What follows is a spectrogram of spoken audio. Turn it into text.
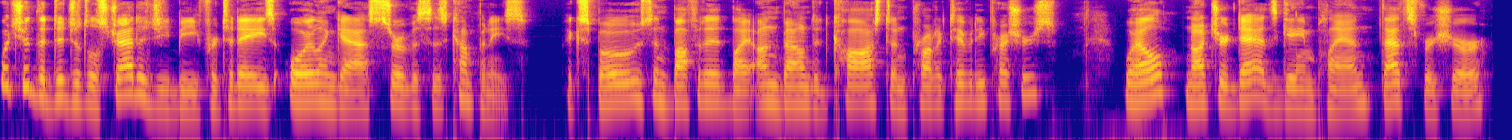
What should the digital strategy be for today's oil and gas services companies? Exposed and buffeted by unbounded cost and productivity pressures? Well, not your dad's game plan, that's for sure.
